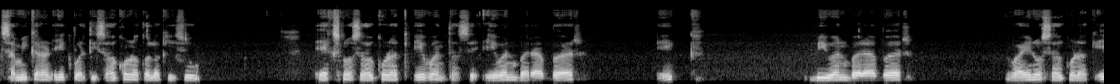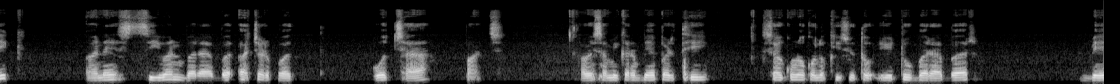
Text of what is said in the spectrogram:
સમીકરણ એક પરથી સહગુણકો લખીશું. એક્સનો સહગુણક એ વન થશે. એ વન બરાબર એક. બી વન બરાબર વાયનો સહગુણક એક. અને સી વન બરાબર અચળ પદ ઓછા પાંચ. હવે સમીકરણ બે પરથી સહગુણકો લખીશું તો એ ટુ બરાબર બે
